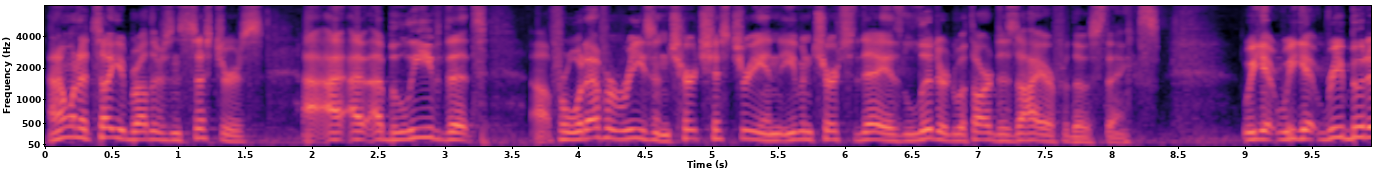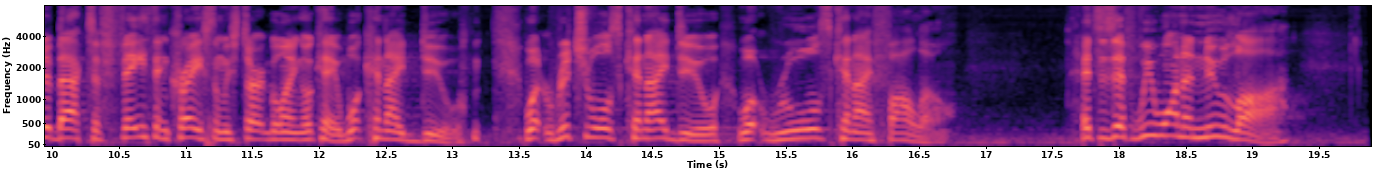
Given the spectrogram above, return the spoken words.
And I want to tell you, brothers and sisters, I, I, I believe that uh, for whatever reason, church history and even church today is littered with our desire for those things. We get, we get rebooted back to faith in Christ and we start going, okay, what can I do? What rituals can I do? What rules can I follow? It's as if we want a new law.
